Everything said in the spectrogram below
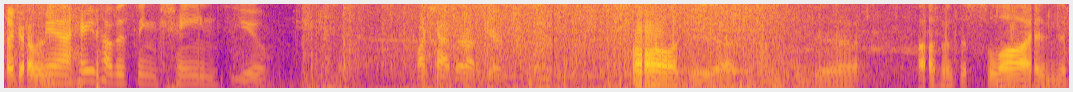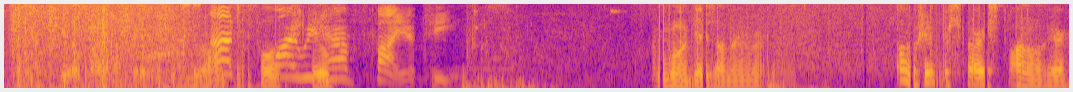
Like I was, Man, I hate how this thing chains you. Watch out! They're up here. oh dude, I was trying to do that. I was meant to slide and nip in my shield, but I'm not able to do it. That's Full why we shield. have fire teams. I'm going to get on there right now. Oh shit, there's fire spawn over here.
